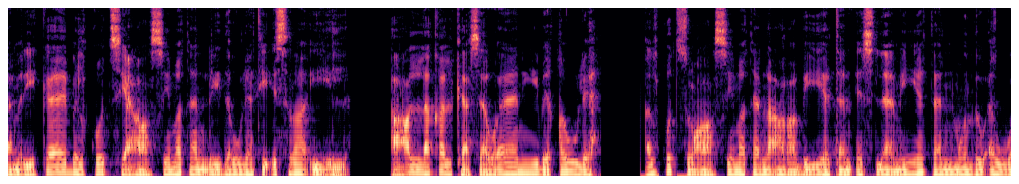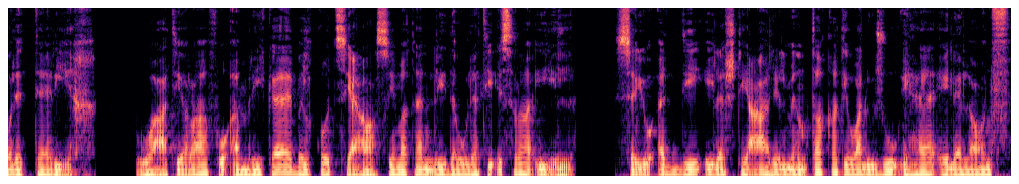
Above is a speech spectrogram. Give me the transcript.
أمريكا بالقدس عاصمة لدولة إسرائيل. علق الكسواني بقوله القدس عاصمة عربية إسلامية منذ أول التاريخ واعتراف أمريكا بالقدس عاصمة لدولة إسرائيل. سيؤدي إلى اشتعال المنطقة ولجوئها إلى العنف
